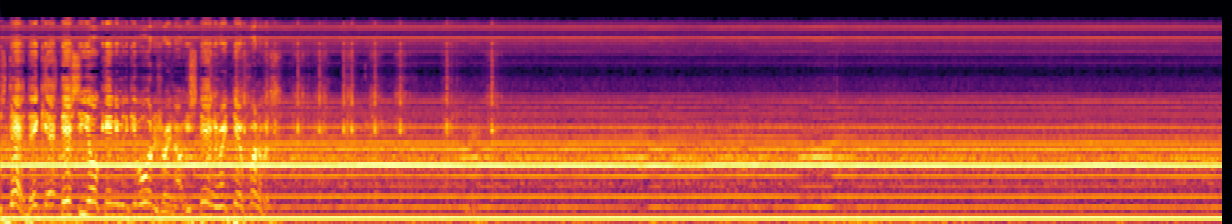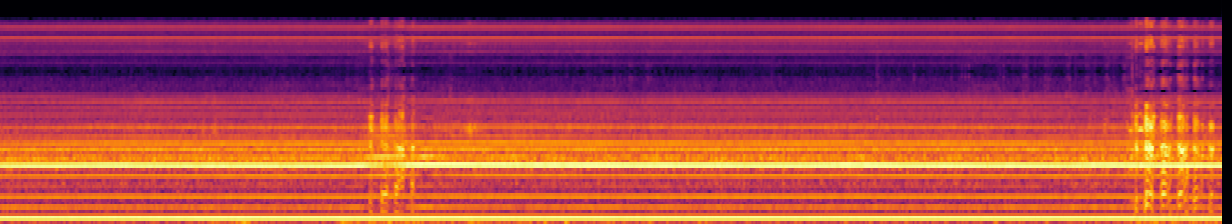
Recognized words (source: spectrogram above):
Is dead. They their CO can't even give orders right now. He's standing right there in front of us. Ha ha ha ha ha!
